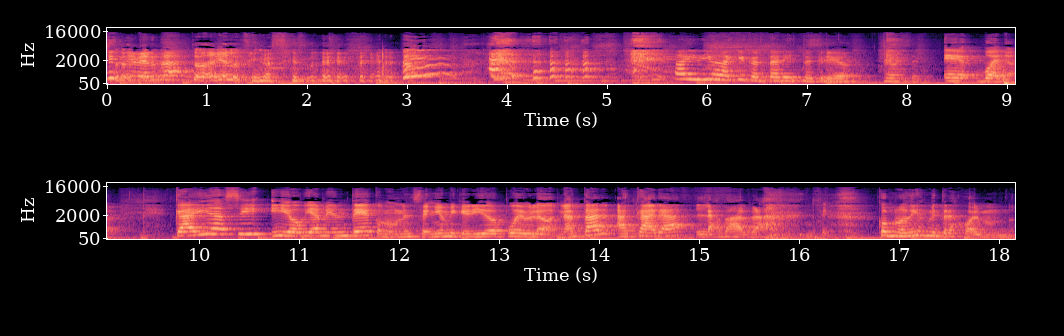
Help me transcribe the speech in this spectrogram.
de verdad. Todavía no tengo ese suéter. Ay Dios, hay que cortar esto, creo. No sé. Eh, bueno, caí así y obviamente, como me enseñó mi querido pueblo natal, a cara lavada. Como Dios me trajo al mundo.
